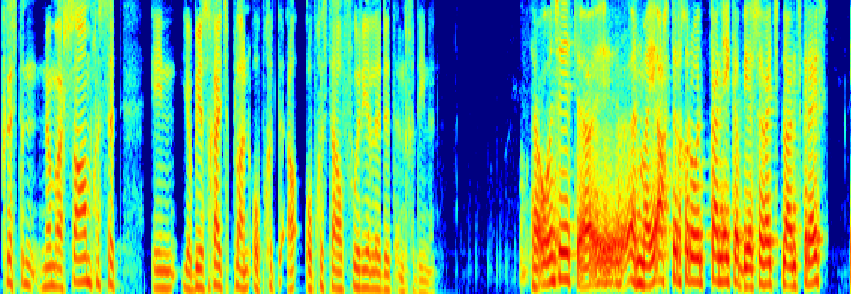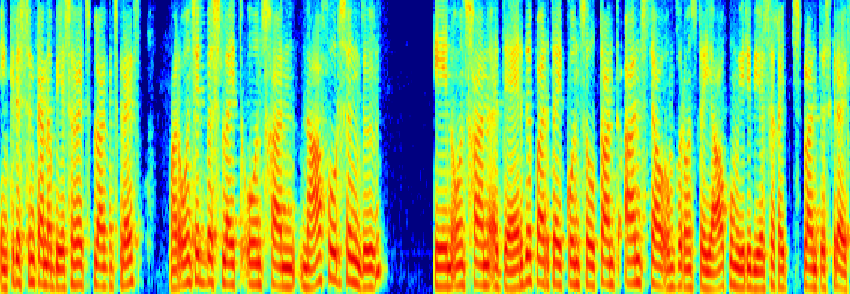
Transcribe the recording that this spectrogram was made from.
Christen nou maar saamgesit en jou besigheidsplan opge opgestel voor jy dit ingedien het? Ja, ons het uh, in my agtergrond kan ek 'n besigheidsplan skryf en Christen kan 'n besigheidsplan skryf, maar ons het besluit ons gaan navorsing doen en ons gaan 'n derde party konsultant aanstel om vir ons te help om hierdie besigheidsplan te skryf.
